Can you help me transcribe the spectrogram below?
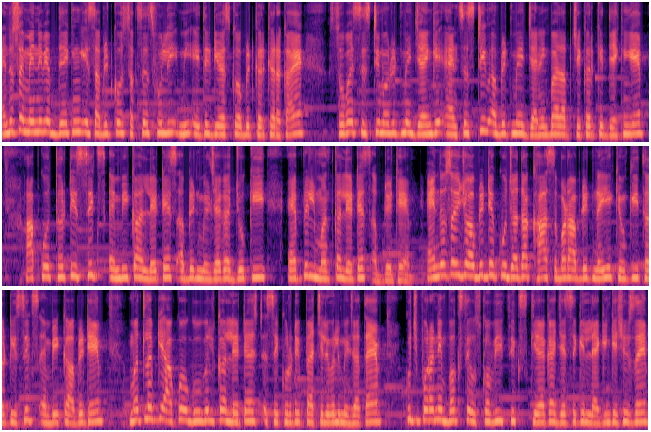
एंड दोस्तों, मैंने भी अब देखेंगे इस अपडेट को successfully Mi A three device को अपडेट करके रखा है। सुगज सिस्टम अपडेट में जाएँगे एंड सिस्टम अपडेट में जाने के बाद आप चेक करके देखेंगे, आपको थर्टी सिक्स का लेटेस्ट अपडेट मिल जाएगा, जो कि अप्रैल मंथ का लेटेस्ट अपडेट है। एंड दोस्तों, ये जो अपडेट है, कुछ ज़्यादा खास बड़ा अपडेट नहीं है, क्योंकि 36 एमबी का अपडेट है। मतलब कि आपको गूगल का लेटेस्ट सिक्योरिटी पैच लेवल मिल जाता है। कुछ पुराने बग्स थे, उसको भी फिक्स किया गया, जैसे कि लैगिंग इश्यूज़ है।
